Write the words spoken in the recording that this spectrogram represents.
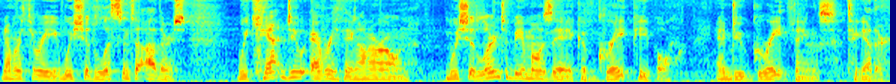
Number three, we should listen to others. We can't do everything on our own. We should learn to be a mosaic of great people and do great things together.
